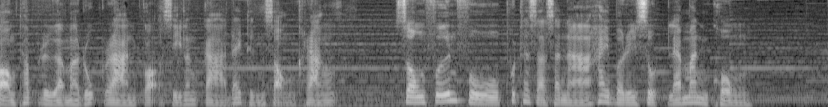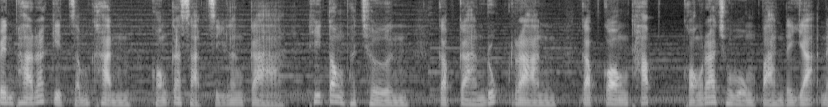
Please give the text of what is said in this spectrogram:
กองทัพเรือมารุกรานเกาะศรีลังกาได้ถึงสองครั้ง ทรงฟื้นฟูพุทธศาสนาให้บริสุทธิ์และมั่นคง เป็นภารกิจสำคัญของกษัตริย์ศรีลังกาที่ต้องเผชิญ กับการรุกรานกับกองทัพของราชวงศ์ปานดยะใน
